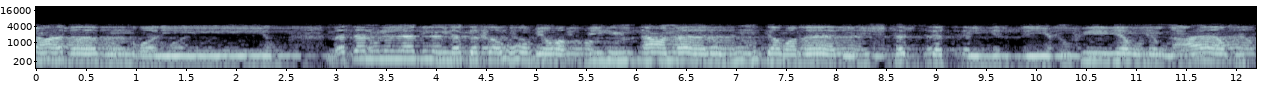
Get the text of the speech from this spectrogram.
عذاب غليظ. مثل الذين كفروا بربهم أعمالهم كرماد اشتدت به الريح في يوم عاصف.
